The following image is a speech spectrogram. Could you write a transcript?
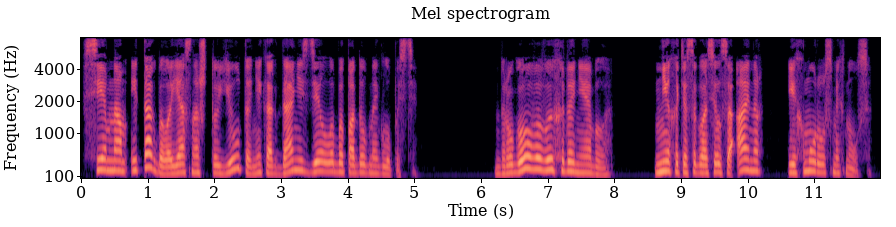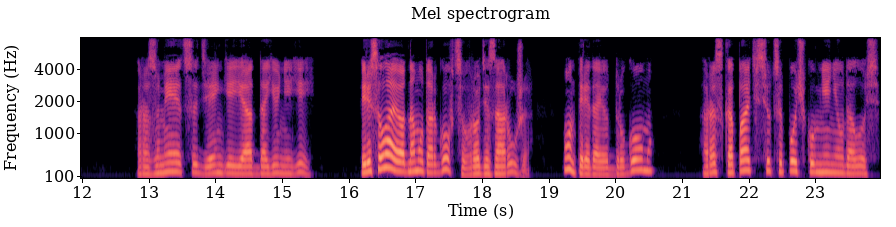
Всем нам и так было ясно, что Юта никогда не сделала бы подобной глупости. Другого выхода не было. Нехотя согласился Айнер и хмуро усмехнулся. Разумеется, деньги я отдаю не ей. Пересылаю одному торговцу, вроде за оружие. Он передает другому, Раскопать всю цепочку мне не удалось.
